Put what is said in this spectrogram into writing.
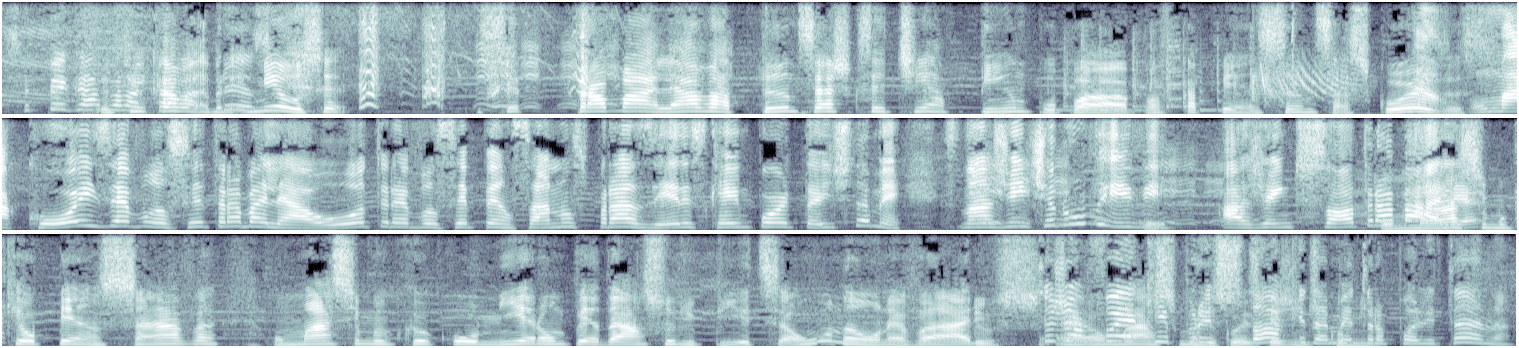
Você pegava Eu na ficava. calabresa? Meu, você. Você trabalhava tanto, você acha que você tinha tempo pra, pra ficar pensando nessas coisas? Uma coisa é você trabalhar, outra é você pensar nos prazeres, que é importante também. Senão a gente não vive, a gente só O trabalha. máximo que eu pensava, o máximo que eu comia era um pedaço de pizza. Um não, né? Vários. Você já o foi aqui pro estoque da comia. metropolitana?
